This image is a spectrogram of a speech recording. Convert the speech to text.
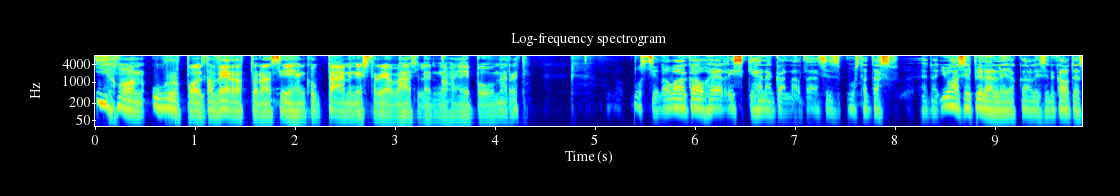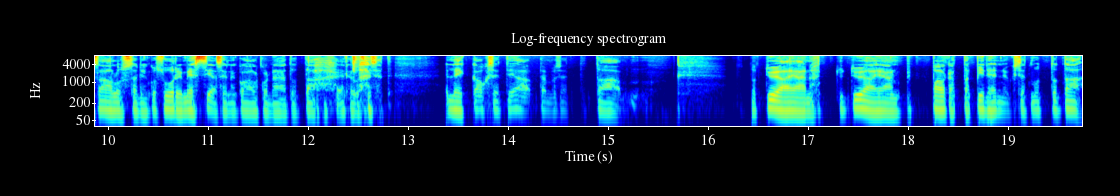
ihan urpoilta verrattuna siihen, kun pääministeri on vähän silleen, että no hei boomerit. Musta siinä on vaan kauhean riski hänen kannaltaan. Siis musta tässä Juha Sipilälle, joka oli siinä kautensa alussa niin kuin suuri messias ennen kuin alkoi nämä tota, erilaiset leikkaukset ja tämmöiset tota, työajan, työajan palkatta pidennykset, mutta tota,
